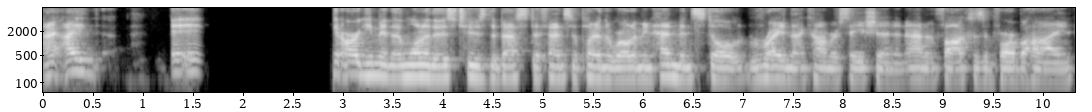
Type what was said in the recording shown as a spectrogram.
I it, an argument that one of those two is the best defensive player in the world. I mean, Hedman's still right in that conversation, and Adam Fox isn't far behind.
